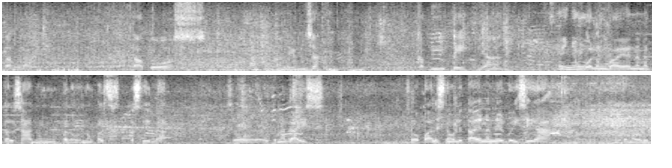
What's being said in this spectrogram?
Tarlac. Tapos, ano yung isa? Cavite. Yan. Yan yung walong bayan na nag-alsa nung panahon ng Kas- Kastila. So, ito na guys. So, paalis na ulit tayo ng Nueva Ecija. Ito na ulit.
